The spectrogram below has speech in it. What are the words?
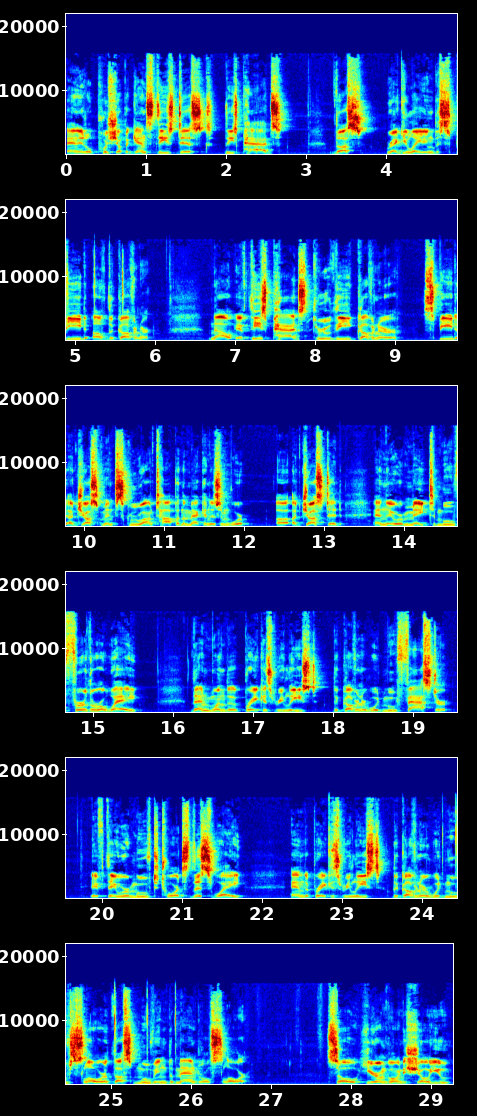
and it'll push up against these discs, these pads, thus regulating the speed of the governor. Now, if these pads through the governor speed adjustment screw on top of the mechanism were uh, adjusted and they were made to move further away, then when the brake is released, the governor would move faster. If they were moved towards this way and the brake is released, the governor would move slower, thus moving the mandrel slower. So here I'm going to show you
